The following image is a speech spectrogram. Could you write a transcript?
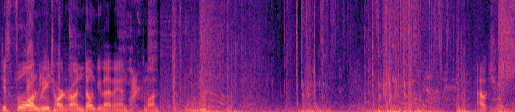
Just full-on retard run. Don't do that, man. Come on. Ouch.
